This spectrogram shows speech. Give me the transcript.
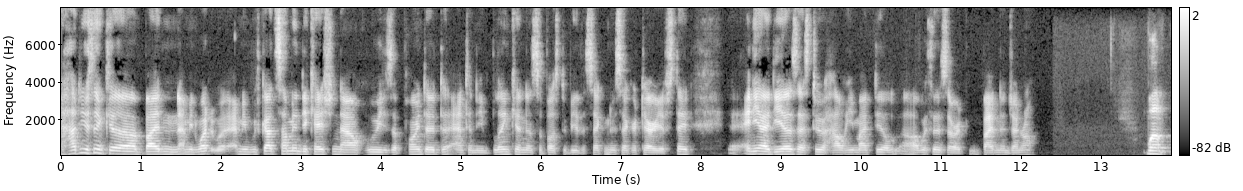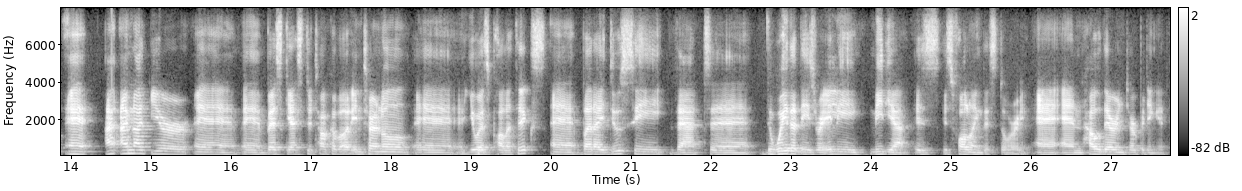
how do you think uh, Biden? I mean, what? I mean, we've got some indication now who he's appointed. Antony Blinken is supposed to be the new Secretary of State. Any ideas as to how he might deal uh, with this, or Biden in general? Well, uh, I, am not your uh, uh, best guest to talk about internal U.S. Uh, politics, uh, but I do see that uh, the way that the Israeli media is is following this story and, and, how they're interpreting it,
